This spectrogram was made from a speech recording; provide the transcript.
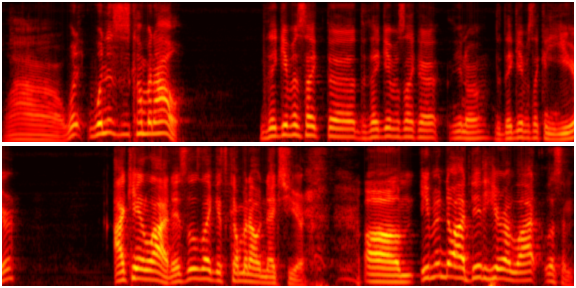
Wow. When when is this coming out? Did they give us like the? Did they give us like a? You know? Did they give us like a year? I can't lie. This looks like it's coming out next year. um, even though I did hear a lot. Listen,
